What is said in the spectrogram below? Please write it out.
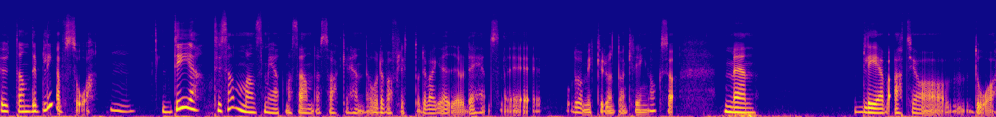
utan det blev så. Mm. Det tillsammans med att massa andra saker hände och det var flytt och det var grejer och det, hände, eh, och det var mycket runt omkring också. Men blev att jag då,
